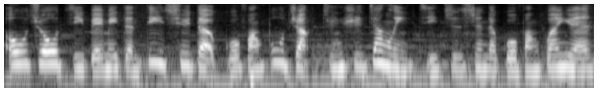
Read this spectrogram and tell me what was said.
欧洲及北美等地区的国防部长、军事将领及资深的国防官员，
